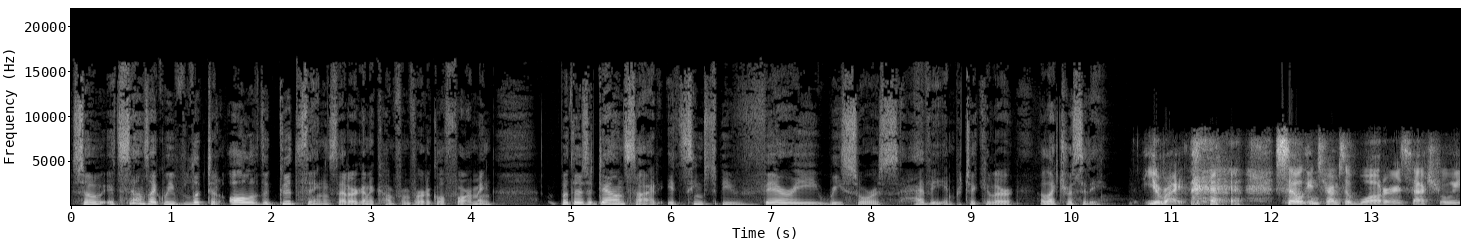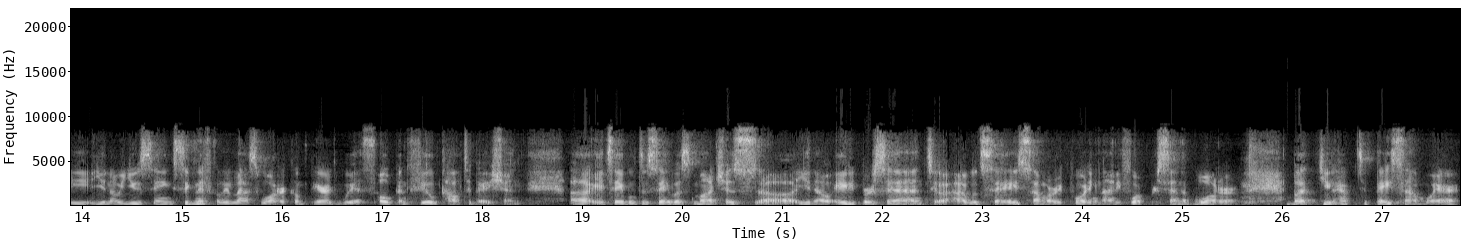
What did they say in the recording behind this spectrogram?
So it sounds like we've looked at all of the good things that are going to come from vertical farming, but there's a downside. It seems to be very resource heavy, in particular electricity. You're right. so in terms of water, it's actually you know using significantly less water compared with open field cultivation. Uh, it's able to save as much as uh, you know 80%. I would say some are reporting 94% of water, but you have to pay somewhere,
